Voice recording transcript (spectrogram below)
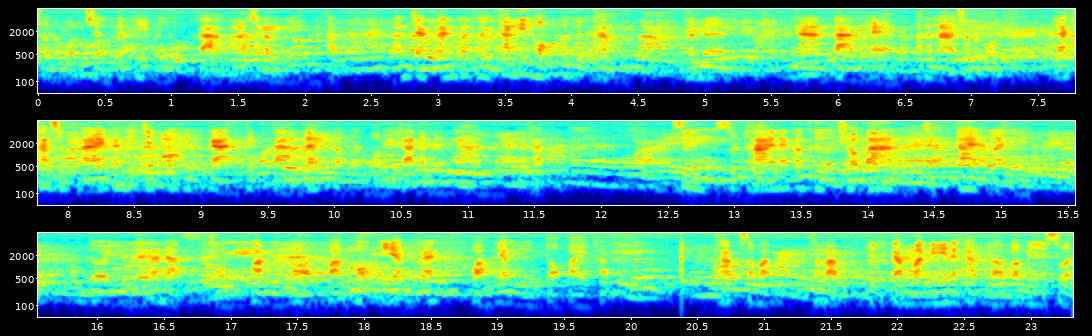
ชนบทเชิงพื้นที่ประยุกต์ตามพระราชดำรินะครับ หลังจากนั้นก็คือขั้นที่ 6 ก็คือการ ดำเนินงานตามแผนพัฒนาชนบท และขั้นสุดท้ายขั้นที่ 7 ก็คือการติดตามและประเมินผลการดำเนินงานนะครับ ซึ่งสุดท้ายนะก็คือชาวบ้านจะได้อะไร โดยอยู่ในระดับของความอยู่รอดความพอเพียงและความยั่งยืนต่อไปครับ ครับสวัสดีสำหรับกิจกรรมวันนี้นะครับ เราก็มีส่วน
